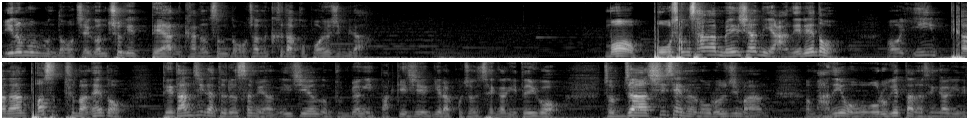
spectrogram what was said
이런 부분도 재건축에 대한 가능성도 저는 크다고 보여집니다. 뭐 보성 상한 맨션이 아니래도 어, 이 편한 퍼스트만 해도 대단지가 들었으면 이 지역은 분명히 바퀴 지역이라고 저는 생각이 들고 점차 시세는 오르지만 어, 많이 오- 오르겠다는 생각이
